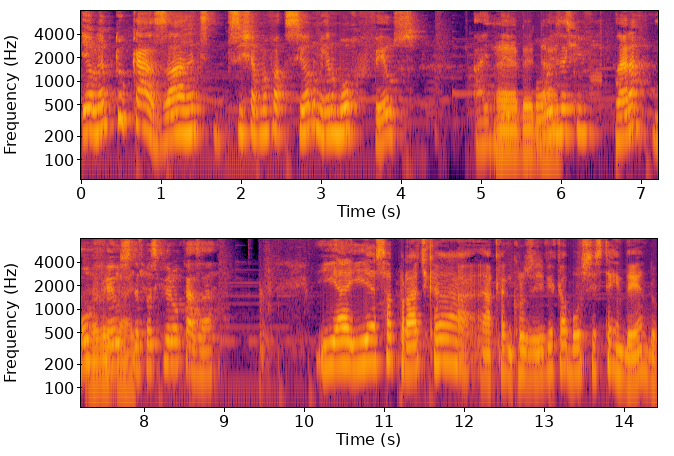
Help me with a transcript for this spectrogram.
Eu lembro que o casar antes se chamava, se eu não me engano, Morpheus. Aí é depois é, é que. Não era? Morpheus, é depois que virou casar. E aí essa prática, inclusive, acabou se estendendo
